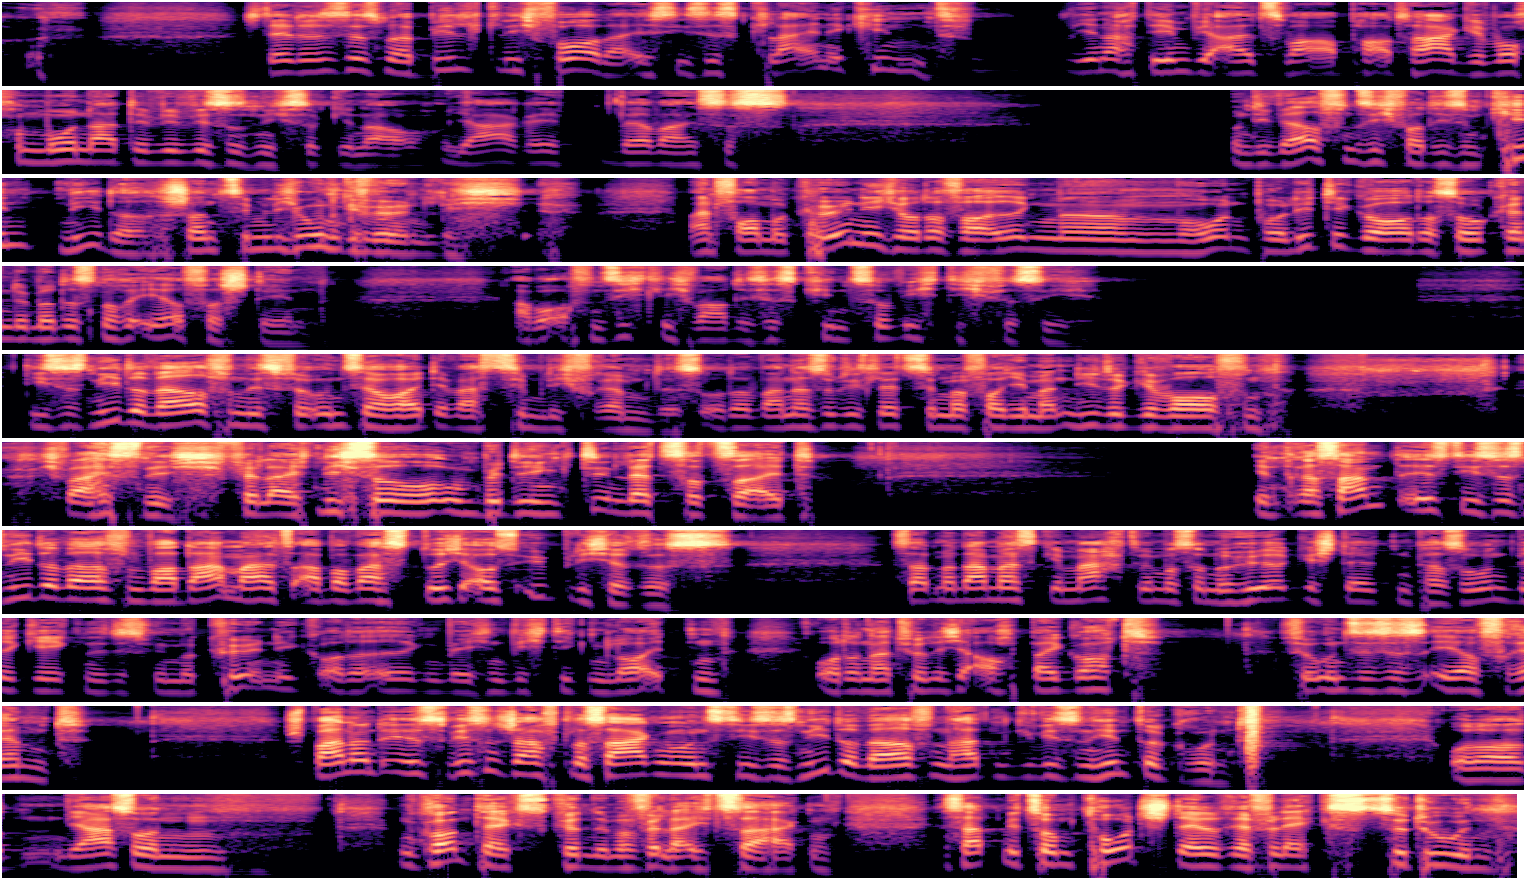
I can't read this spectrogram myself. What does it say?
Stell dir das jetzt mal bildlich vor, da ist dieses kleine Kind, je nachdem wie alt es war, ein paar Tage, Wochen, Monate, wir wissen es nicht so genau, Jahre, wer weiß es. Und die werfen sich vor diesem Kind nieder, schon ziemlich ungewöhnlich. Mein former König oder vor irgendeinem hohen Politiker oder so könnte man das noch eher verstehen. Aber offensichtlich war dieses Kind so wichtig für sie. Dieses Niederwerfen ist für uns ja heute was ziemlich Fremdes. Oder wann hast du dich das letzte Mal vor jemand niedergeworfen? Ich weiß nicht, vielleicht nicht so unbedingt in letzter Zeit. Interessant ist, dieses Niederwerfen war damals aber was durchaus Üblicheres. Das hat man damals gemacht, wenn man so einer höher gestellten Person begegnet ist, wie man König oder irgendwelchen wichtigen Leuten oder natürlich auch bei Gott. Für uns ist es eher fremd. Spannend ist, Wissenschaftler sagen uns, dieses Niederwerfen hat einen gewissen Hintergrund. Oder ja, so einen, einen Kontext könnte man vielleicht sagen. Es hat mit so einem Todstellreflex zu tun.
